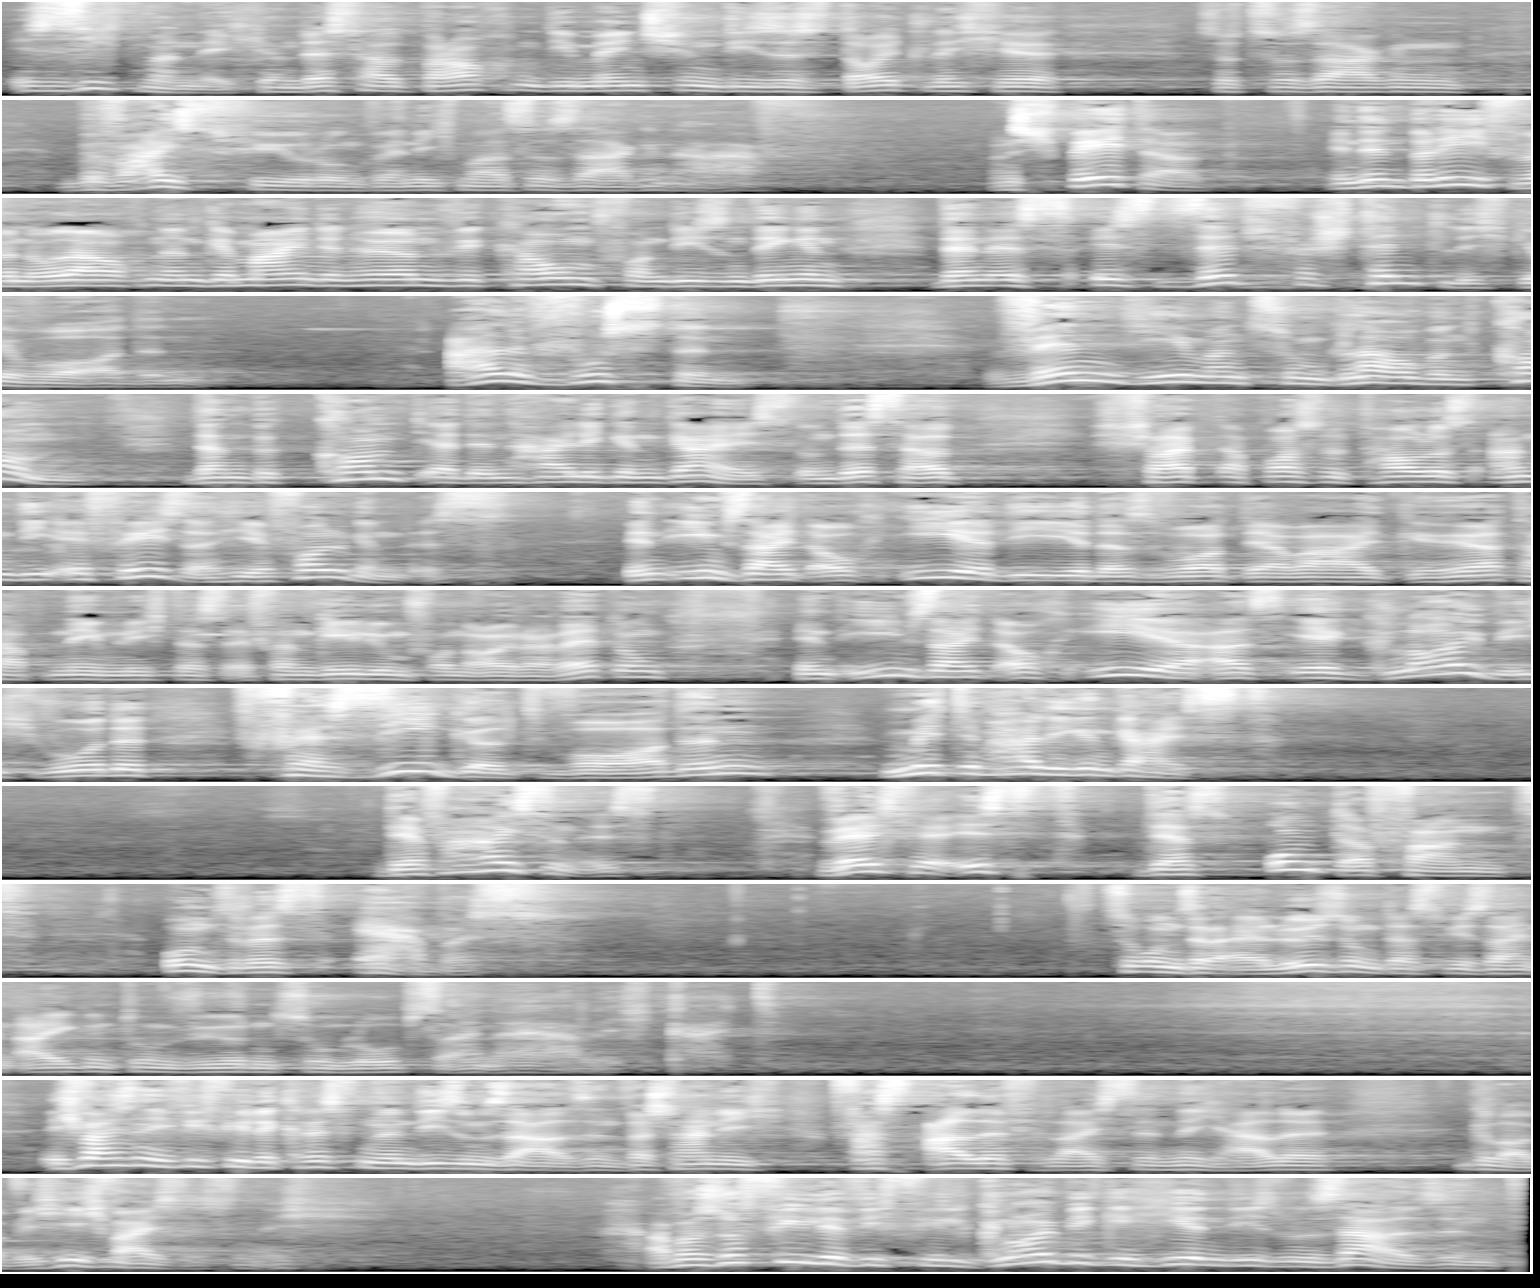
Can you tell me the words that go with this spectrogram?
sieht man nicht. Und deshalb brauchen die Menschen dieses deutliche, sozusagen, Beweisführung, wenn ich mal so sagen darf. Und später, in den Briefen oder auch in den Gemeinden hören wir kaum von diesen Dingen, denn es ist selbstverständlich geworden. Alle wussten, wenn jemand zum Glauben kommt, dann bekommt er den Heiligen Geist. Und deshalb schreibt Apostel Paulus an die Epheser hier Folgendes. In ihm seid auch ihr, die ihr das Wort der Wahrheit gehört habt, nämlich das Evangelium von eurer Rettung. In ihm seid auch ihr, als ihr gläubig wurdet, versiegelt worden mit dem Heiligen Geist, der verheißen ist, welcher ist das Unterpfand unseres Erbes zu unserer Erlösung, dass wir sein Eigentum würden zum Lob seiner Herrlichkeit. Ich weiß nicht, wie viele Christen in diesem Saal sind. Wahrscheinlich fast alle, vielleicht sind nicht alle gläubig. Ich weiß es nicht. Aber so viele, wie viele Gläubige hier in diesem Saal sind,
